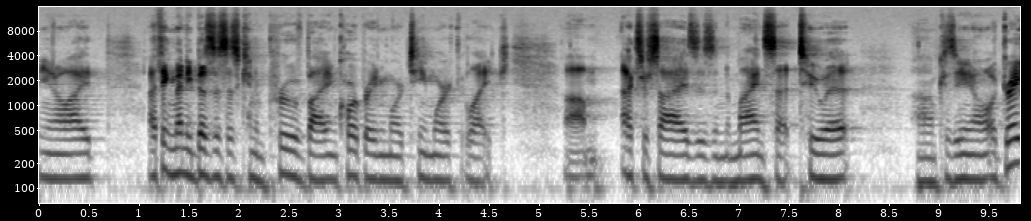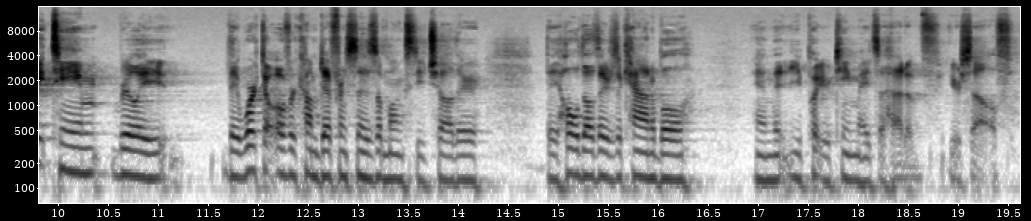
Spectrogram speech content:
You know, I I think many businesses can improve by incorporating more teamwork, like um, exercises and the mindset to it. Because you know, a great team really they work to overcome differences amongst each other. They hold others accountable, and that you put your teammates ahead of yourself.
